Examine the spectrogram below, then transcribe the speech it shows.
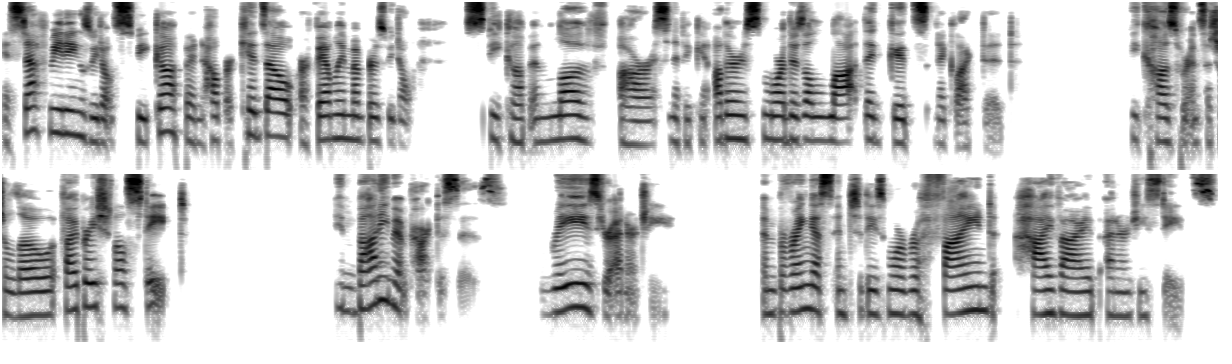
in staff meetings. We don't speak up and help our kids out, our family members. We don't speak up and love our significant others more. There's a lot that gets neglected because we're in such a low vibrational state. Embodiment practices raise your energy and bring us into these more refined, high vibe energy states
